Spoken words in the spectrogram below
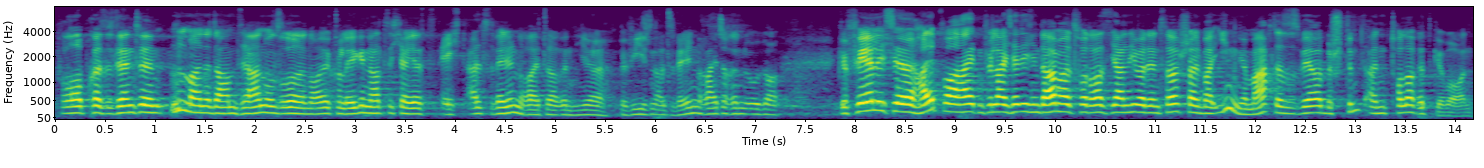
Frau Präsidentin, meine Damen und Herren! Unsere neue Kollegin hat sich ja jetzt echt als Wellenreiterin hier bewiesen, als Wellenreiterin über gefährliche Halbwahrheiten. Vielleicht hätte ich Ihnen damals vor 30 Jahren lieber den Surfschein bei Ihnen gemacht. Das wäre bestimmt ein toller Ritt geworden.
